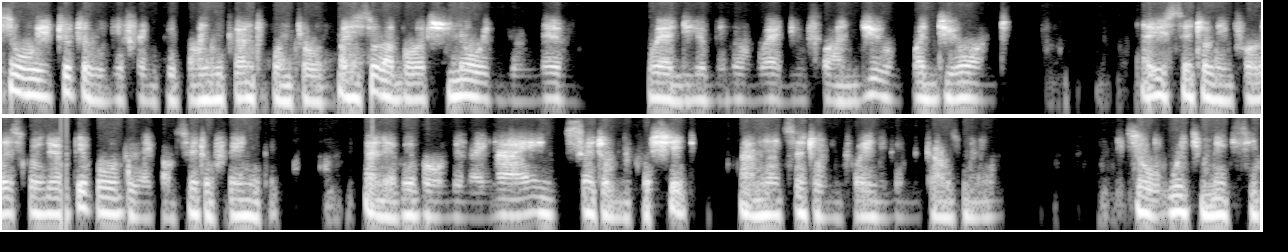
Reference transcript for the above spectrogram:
So we're totally different people and we can't control. But it's all about knowing your level. Where do you belong? Where do you find you? What do you want? Are you settling for less? Because there are people who will be like, I'll settle for anything. And the people will be like, nah, I ain't settling for shit. I'm not settling for anything that comes my way. So, which makes it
